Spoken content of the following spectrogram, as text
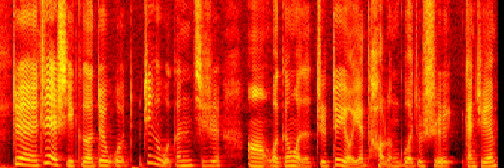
对，这也是一个对我这个我跟其实嗯，我跟我的这队友也讨论过，就是感觉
